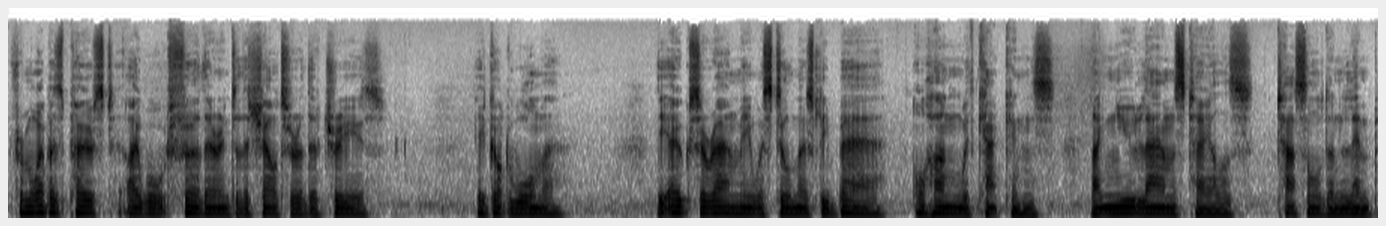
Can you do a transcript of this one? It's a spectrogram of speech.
From Webber's post, I walked further into the shelter of the trees. It got warmer. The oaks around me were still mostly bare or hung with catkins, like new lamb's tails, tasseled and limp,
